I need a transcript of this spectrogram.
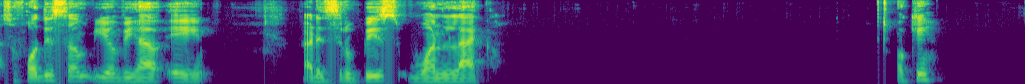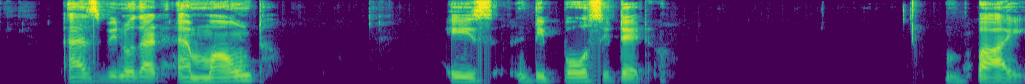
so for this sum here we have a that is rupees 1 lakh. Okay. As we know that amount is deposited by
